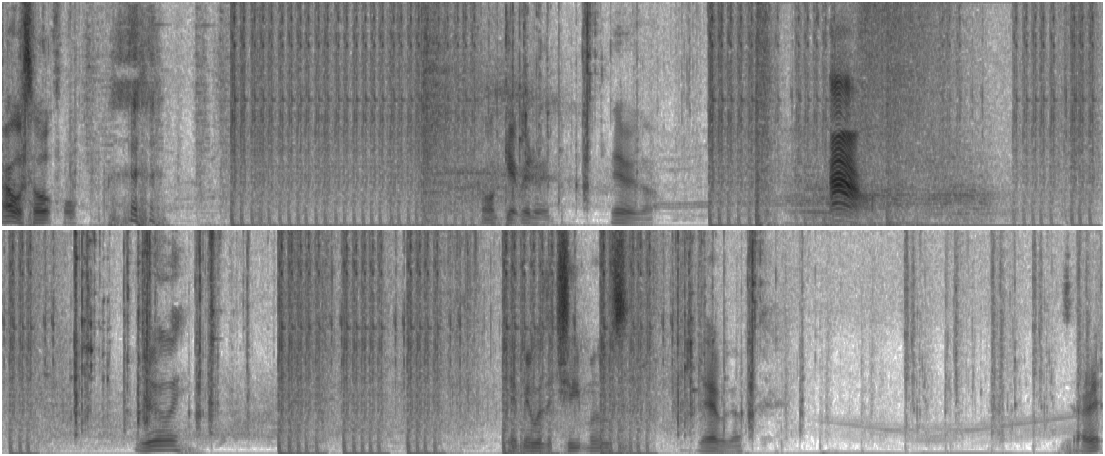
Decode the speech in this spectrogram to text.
I was hopeful. Come on, get rid of him. There we go. Ow! Really? Hit me with the cheap moves. There we go. Is that it?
